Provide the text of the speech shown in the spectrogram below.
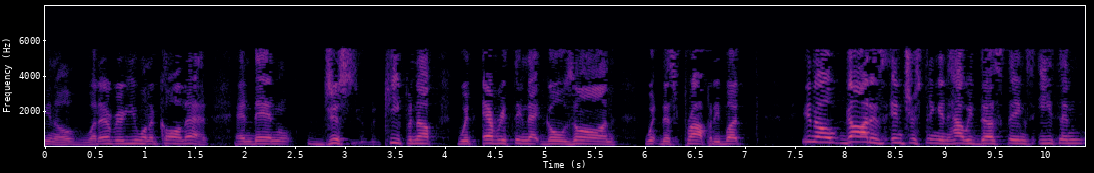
you know, whatever you want to call that. And then just keeping up with everything that goes on with this property. But, you know, God is interesting in how he does things, Ethan.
